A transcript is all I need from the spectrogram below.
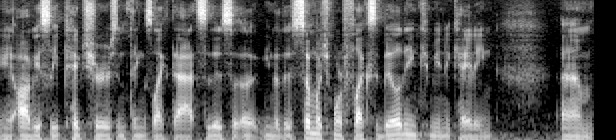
you know, obviously pictures and things like that. So there's, uh, you know, there's so much more flexibility in communicating. Um,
